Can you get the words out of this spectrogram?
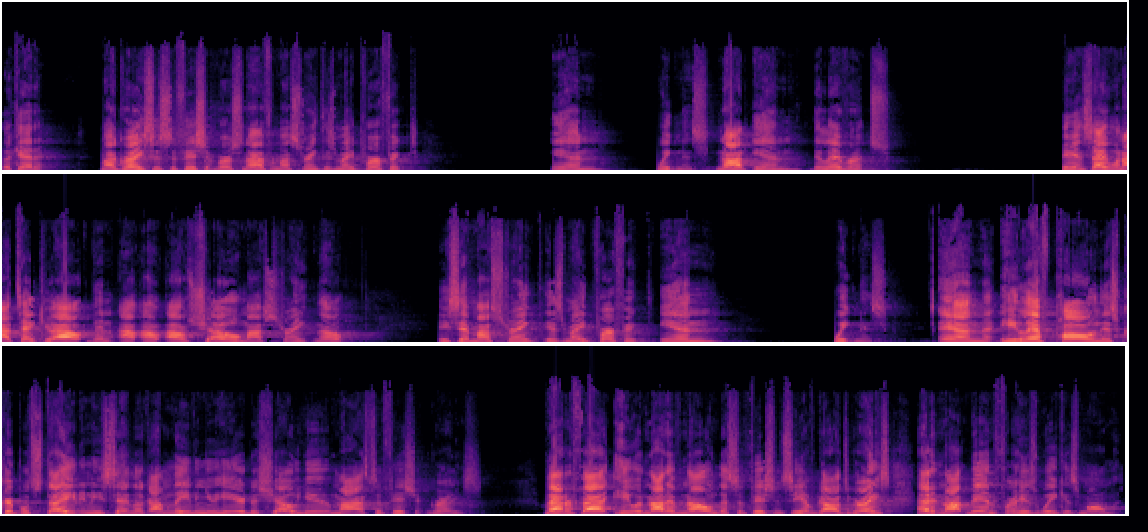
Look at it. My grace is sufficient, verse 9, for my strength is made perfect in weakness, not in deliverance. He didn't say, when I take you out, then I'll show my strength. No. He said, My strength is made perfect in weakness. And he left Paul in this crippled state and he said, Look, I'm leaving you here to show you my sufficient grace. Matter of fact, he would not have known the sufficiency of God's grace had it not been for his weakest moment.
